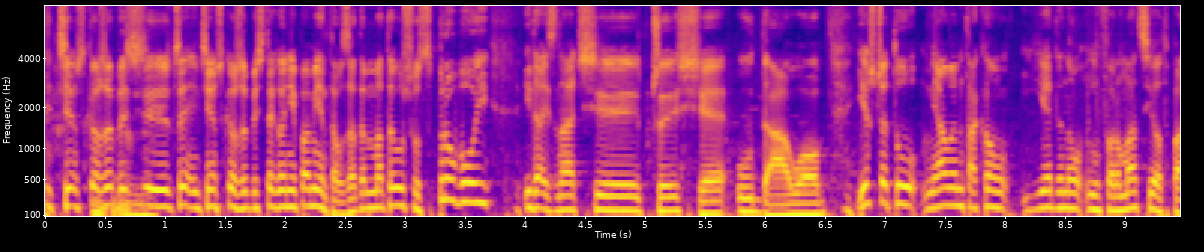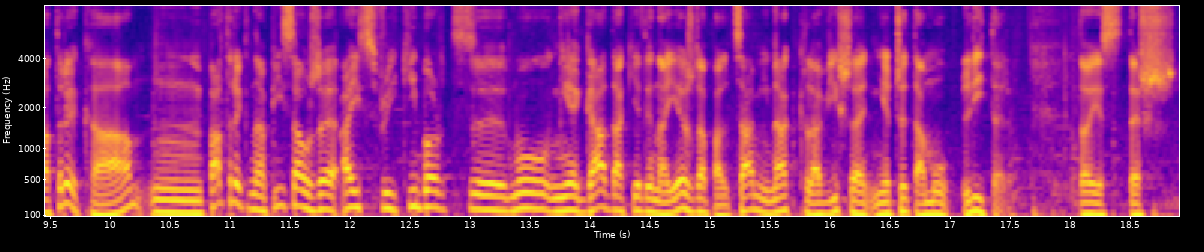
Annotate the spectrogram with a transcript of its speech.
ciężko, żebyś, ciężko, żebyś tego nie pamiętał. Zatem Mateuszu, spróbuj i daj znać, y, czy się udało. Jeszcze tu miałem taką jedną informację od Patryka. Mm, Patryk napisał, że Ice Free Keyboard y, mu nie gada, kiedy najeżdża palcami na klawisze, nie czyta mu liter. To jest też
